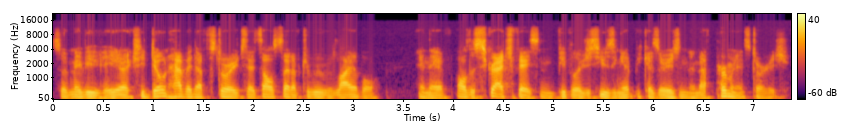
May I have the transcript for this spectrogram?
So maybe they actually don't have enough storage that's all set up to be reliable, and they have all the scratch space, and people are just using it because there isn't enough permanent storage.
